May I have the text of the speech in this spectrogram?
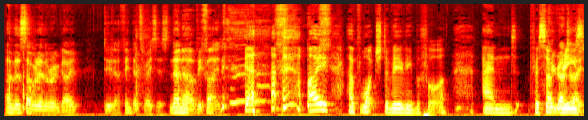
and there's someone in the room going, "Dude, I think that's racist." No, no, it'll be fine. I have watched a movie before, and for some Congratulations,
